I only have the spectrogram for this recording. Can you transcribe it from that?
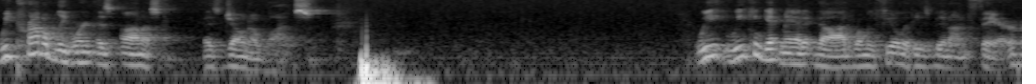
We probably weren't as honest as Jonah was. We, we can get mad at God when we feel that he's been unfair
